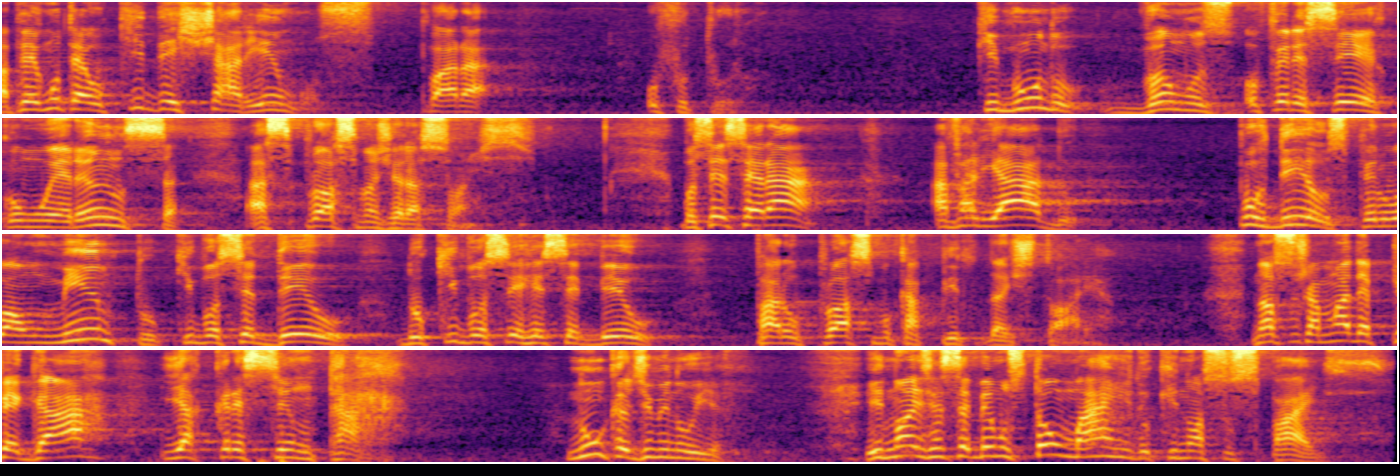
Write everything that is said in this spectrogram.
A pergunta é: o que deixaremos para o futuro? Que mundo vamos oferecer como herança às próximas gerações? Você será avaliado por Deus pelo aumento que você deu do que você recebeu para o próximo capítulo da história. Nosso chamado é pegar e acrescentar, nunca diminuir. E nós recebemos tão mais do que nossos pais,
